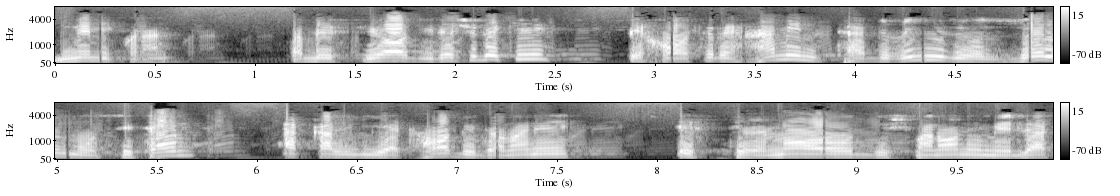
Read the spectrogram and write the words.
نمی کنند و بسیار دیده شده که به خاطر همین تبعیض و ظلم و ستم اقلیت ها به دامن استعمار و دشمنان ملت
